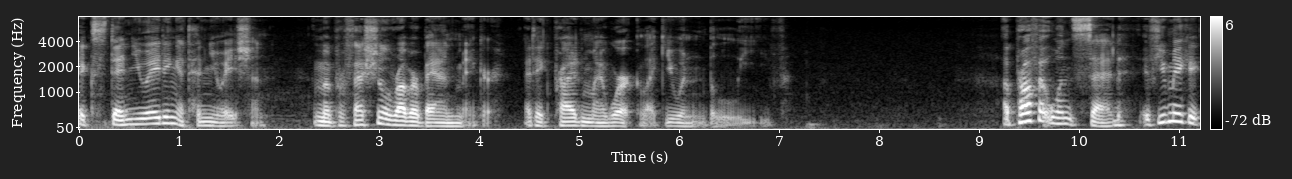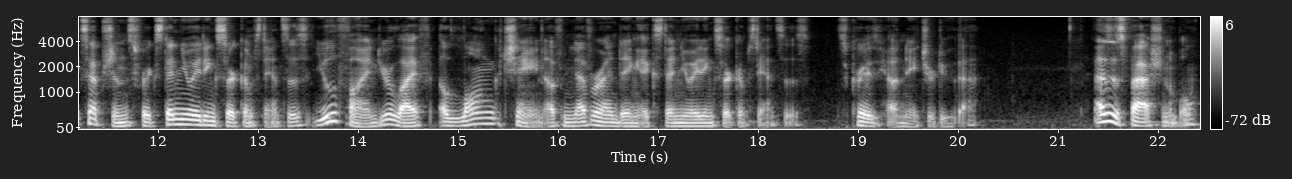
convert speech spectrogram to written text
Extenuating attenuation. I'm a professional rubber band maker. I take pride in my work like you wouldn't believe. A prophet once said, If you make exceptions for extenuating circumstances, you'll find your life a long chain of never ending extenuating circumstances. It's crazy how nature do that. As is fashionable,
